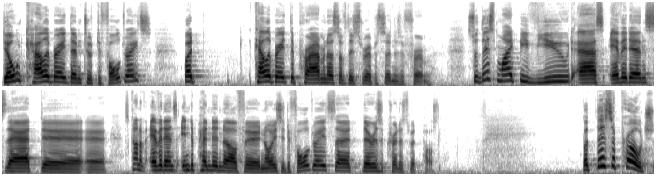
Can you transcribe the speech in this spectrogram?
don't calibrate them to default rates, but calibrate the parameters of this representative firm. So this might be viewed as evidence that, uh, uh, it's kind of evidence independent of uh, noisy default rates that there is a credit spread puzzle. But this approach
